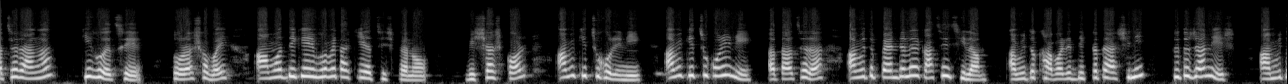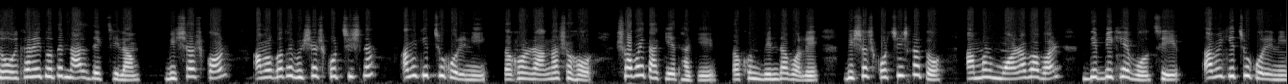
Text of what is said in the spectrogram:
আচ্ছা রাঙা, কি হয়েছে? তোরা সবাই আমার দিকে এইভাবে তাকিয়ে আছিস কেন? বিশ্বাস কর, আমি কিছু করিনি, আমি কিছু করিনি। আর তাছাড়া আমি তো প্যান্ডেলের কাছেই ছিলাম, আমি তো খাবারের দিকটাতে আসিনি। তুই তো জানিস, আমি তো ওইখানেই তোদের নাচ দেখছিলাম। বিশ্বাস কর, আমার কথা বিশ্বাস করছিস না? আমি কিচ্ছু করিনি। তখন রাঙা সহ সবাই তাকিয়ে থাকে। তখন বৃন্দা বলে, বিশ্বাস করছিস না তো? আমার মরা বাবার দিব্যি খেয়ে বলছি, আমি কিছু করিনি।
